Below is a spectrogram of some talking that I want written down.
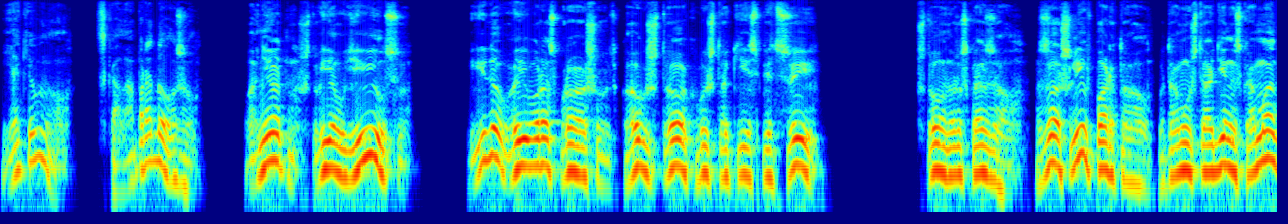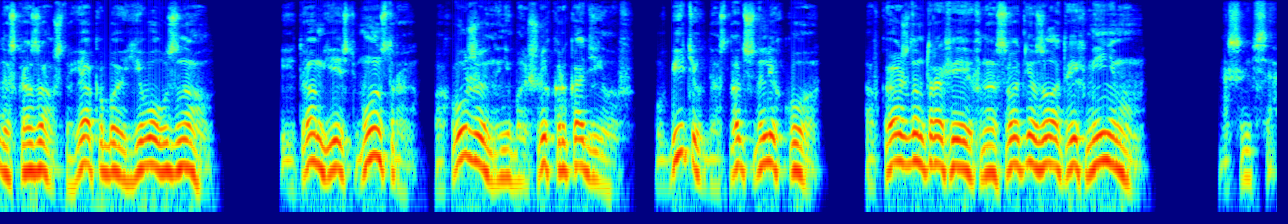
Я кивнул. Скала продолжил. Понятно, что я удивился. И давай его расспрашивать. Как же так, вы ж такие спецы. Что он рассказал? Зашли в портал, потому что один из команды сказал, что якобы его узнал. И там есть монстры, похожие на небольших крокодилов. Убить их достаточно легко, а в каждом трофеев на сотню золотых минимум. Ошибся,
